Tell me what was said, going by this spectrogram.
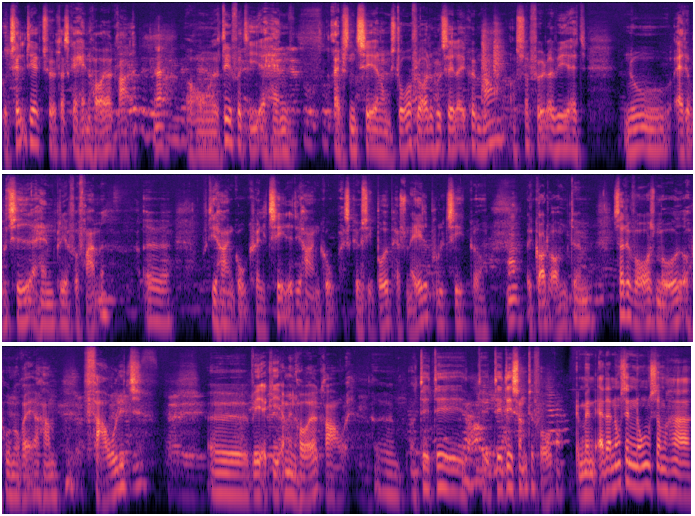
hoteldirektør, der skal have en højere grad. Ja. Og det er fordi, at han repræsenterer nogle store, flotte hoteller i København, og så føler vi, at nu er det på tide, at han bliver forfremmet. Øh, de har en god kvalitet, og de har en god, hvad skal jeg sige, både personalepolitik og et godt omdømme. Så er det vores måde at honorere ham fagligt, øh, ved at give ham en højere grav. Øh, og det, det, det, det, det er sådan, det foregår. Men er der nogensinde nogen, som har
